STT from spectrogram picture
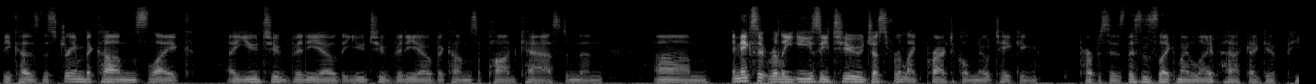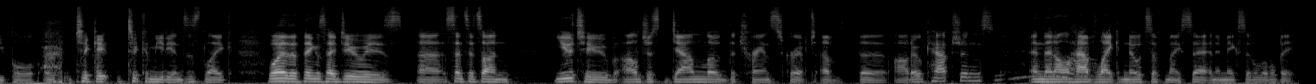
because the stream becomes like a YouTube video, the YouTube video becomes a podcast and then um it makes it really easy too just for like practical note-taking purposes. This is like my life hack I give people or to get to comedians is like one of the things I do is uh since it's on YouTube, I'll just download the transcript of the auto captions and then I'll have like notes of my set and it makes it a little bit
